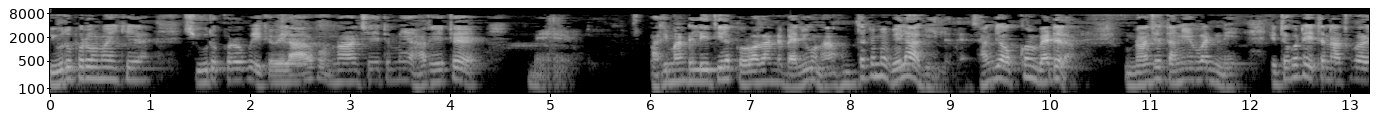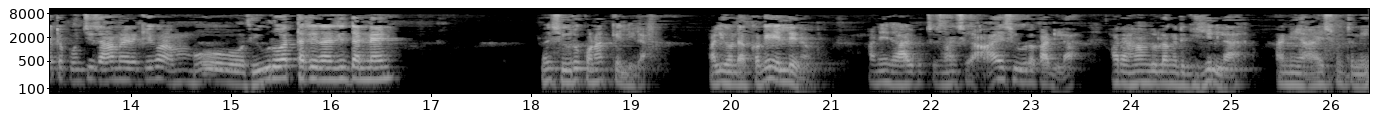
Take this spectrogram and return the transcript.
සිවුරු පරවනවායි කියලා. සිවුරු පරවපු එක වෙලාවක උන්වහන්සේට මේ හරියට මේ පරිමණ්ඩලයේ තියලා පරව ගන්න බැරි වුණා. හුද්දටම වෙලා ගිහිල්ලා දැන්. සංඝයා ඔක්කොම වැඩලා. උන්වහන්සේ තනියම වඩනේ. එතකොට එතන අතුපයට පුංචි සාමණේර කියනවා අම්බෝ සිවුරවත් හරි නැති දන්නේ නැහැ නේ. මේ සිවුර කොනක් එල්ලිලා. පලි හොඬක් වගේ එල්ලෙනවා. අනේ සාරිපුත්‍ර සංඝයා ආයෙ සිවුර කඩලා අර හාමුදුර ළඟට ගිහිල්ලා අනේ ආයසුතුනි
